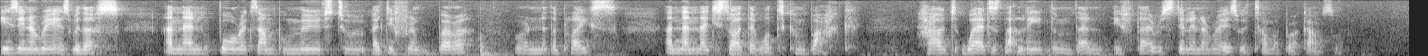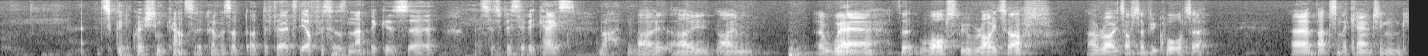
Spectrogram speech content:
is in arrears with us, and then, for example, moves to a different borough or another place, and then they decide they want to come back, how do, where does that leave them then if they're still in arrears with Tamworth Council? It's a good question, Councillor Clements. I'd, I'd, defer to the officers on that because uh, that's a specific case. I, I, am aware that whilst we write off our uh, write-offs every quarter, uh, that's an accounting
